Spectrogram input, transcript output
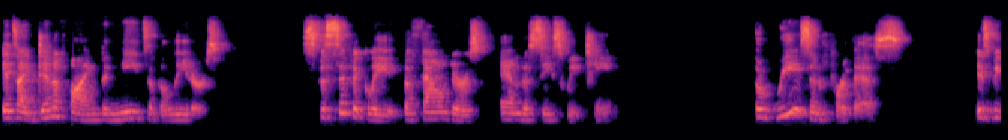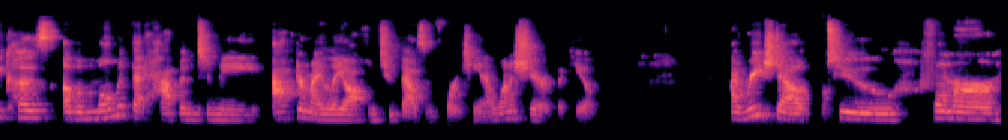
it's identifying the needs of the leaders, specifically the founders and the C suite team. The reason for this is because of a moment that happened to me after my layoff in 2014. I want to share it with you. I reached out to former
